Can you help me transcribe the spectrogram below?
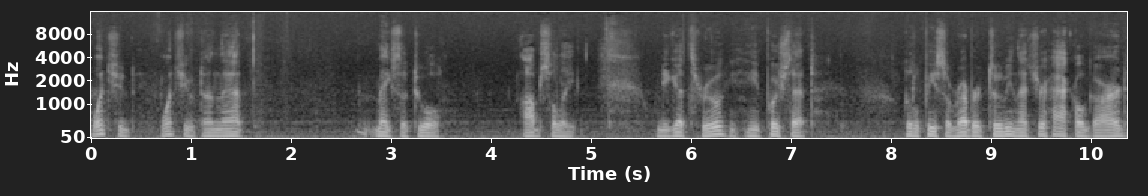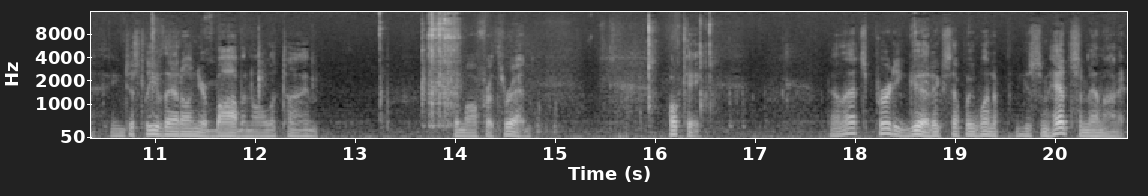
once you once you've done that, it makes the tool obsolete. When you get through, you push that little piece of rubber tubing, that's your hackle guard. You just leave that on your bobbin all the time. Come off for thread. Okay. Now that's pretty good, except we want to use some head cement on it.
